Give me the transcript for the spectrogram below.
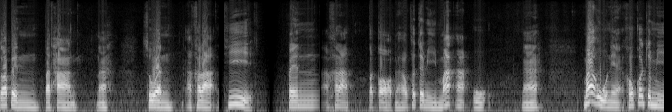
ก็เป็นประธานนะส่วนอักขระที่เป็นอักขระประกอบนะครับ ก็จะมีมะอะอุนะมะอุเนี่ยเขาก็จะมี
